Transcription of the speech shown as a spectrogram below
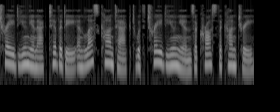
trade union activity and less contact with trade unions across the country.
